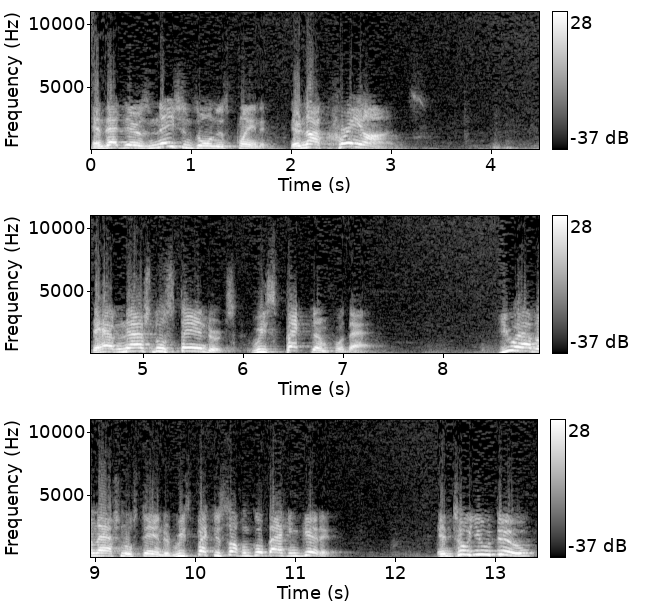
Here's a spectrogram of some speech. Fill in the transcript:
And that there's nations on this planet. They're not crayons. They have national standards. Respect them for that. You have a national standard. Respect yourself and go back and get it. Until you do,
